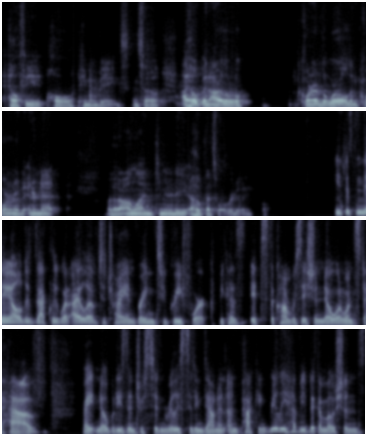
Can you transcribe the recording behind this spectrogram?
healthy, whole human beings. And so, I hope in our little corner of the world and corner of the internet with our online community, I hope that's what we're doing you just nailed exactly what I love to try and bring to grief work because it's the conversation no one wants to have, right? Nobody's interested in really sitting down and unpacking really heavy, big emotions.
